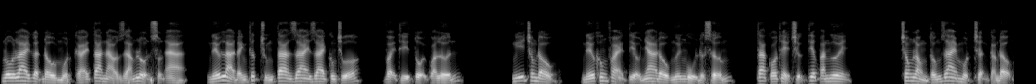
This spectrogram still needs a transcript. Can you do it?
Nô lai gật đầu một cái, ta nào dám lộn xộn à nếu là đánh thức chúng ta dai dai công chúa, vậy thì tội quá lớn. Nghĩ trong đầu, nếu không phải tiểu nha đầu ngươi ngủ được sớm, ta có thể trực tiếp ăn ngươi. Trong lòng tống giai một trận cảm động,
